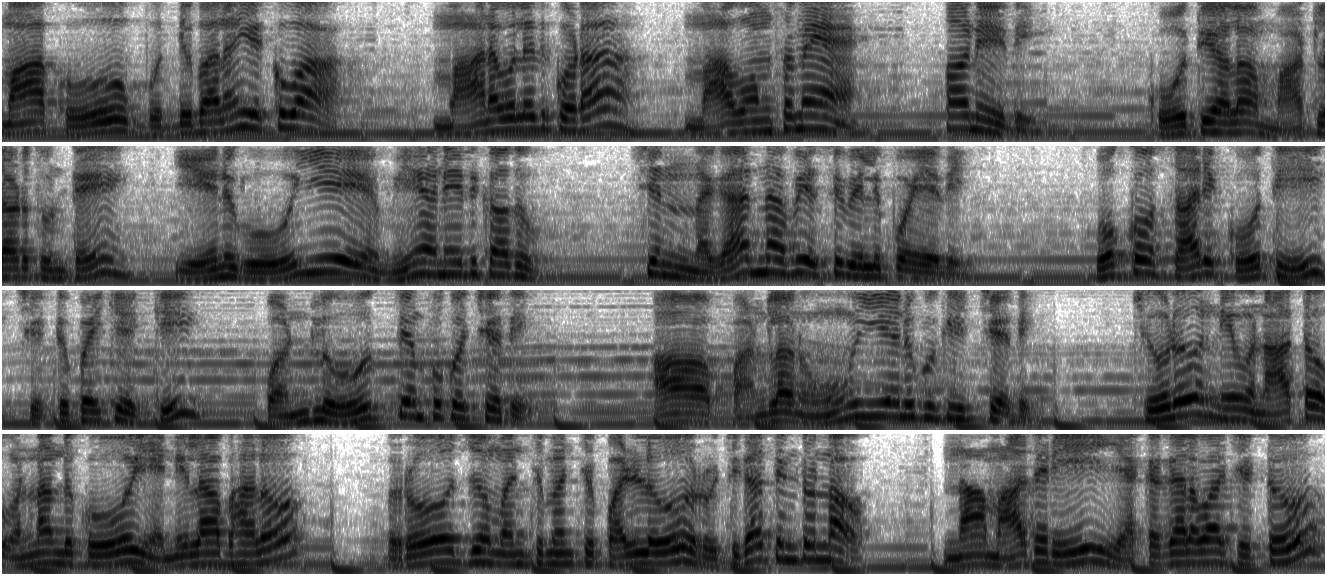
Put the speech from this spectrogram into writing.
మాకు బుద్ధిబలం ఎక్కువ. మానవులది కూడా మా వంశమే. అనేది కోతి అలా మాట్లాడుతుంటే ఏనుగు ఏమీ అనేది కాదు. చిన్నగా నవ్వేసి వెళ్ళిపోయేది. ఒక్కోసారి కోతి చెట్టుపైకి ఎక్కి పండ్లు తెంపుకొచ్చేది. ఆ పండ్లను ఏనుగుకి ఇచ్చేది. చూడు నీవు నాతో ఉన్నందుకు ఎన్ని లాభాలో? రోజు మంచి మంచి పళ్ళు రుచిగా తింటున్నావు. నా మాదిరి ఎక్కగలవా చెట్టు?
